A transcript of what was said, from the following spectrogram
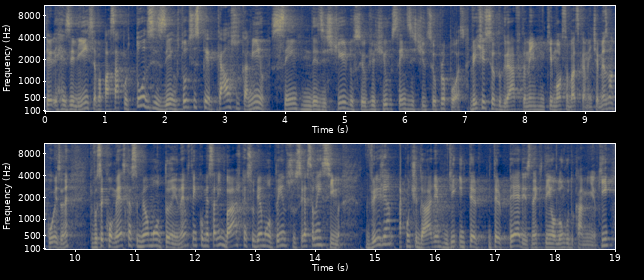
ter resiliência para passar por todos esses erros, todos esses percalços do caminho sem desistir do seu objetivo, sem desistir do seu propósito. Veja esse do gráfico também que mostra basicamente a mesma coisa, né? Que você começa a subir uma montanha, né? Você tem que começar lá embaixo, quer subir a montanha do sucesso é lá em cima. Veja a quantidade de inter, interpéries né, que tem ao longo do caminho aqui.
